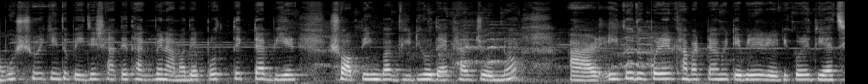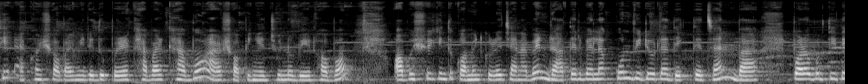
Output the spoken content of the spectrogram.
অবশ্যই কিন্তু পেজের সাথে থাকবেন আমাদের প্রত্যেকটা বিয়ের শপিং বা ভিডিও দেখার জন্য আর এই তো দুপুরের খাবারটা আমি টেবিলে রেডি করে দিয়েছি। এখন সবাই মিলে দুপুরের খাবার খাব আর শপিংয়ের জন্য বের হব। অবশ্যই কিন্তু কমেন্ট করে জানাবেন রাতের বেলা কোন ভিডিওটা দেখতে চান বা পরবর্তীতে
